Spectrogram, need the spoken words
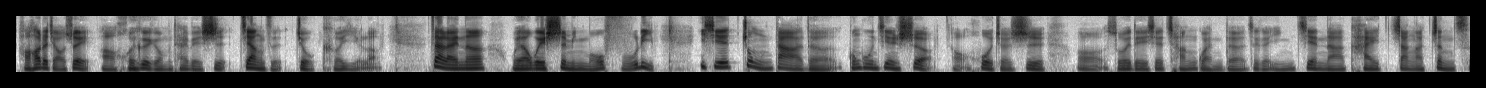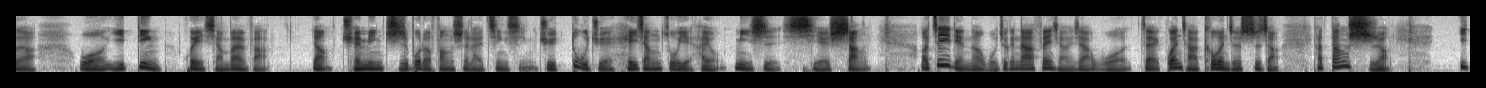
好好的缴税啊，回馈给我们台北市，这样子就可以了。再来呢，我要为市民谋福利。一些重大的公共建设哦，或者是呃所谓的一些场馆的这个营建啊、开张啊、政策啊，我一定会想办法让全民直播的方式来进行，去杜绝黑箱作业，还有密室协商。而、这一点呢，我就跟大家分享一下，我在观察柯文哲市长，他当时啊一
